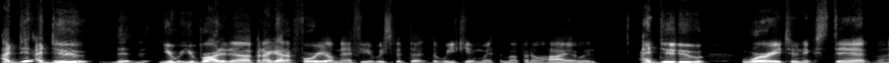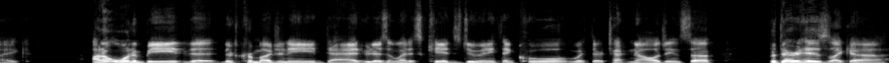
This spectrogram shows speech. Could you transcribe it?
I do, I do. The, the, you you brought it up, and I got a four year old nephew. We spent the the weekend with him up in Ohio, and I do worry to an extent, like. I don't want to be the the curmudgeony dad who doesn't let his kids do anything cool with their technology and stuff. But there is like a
